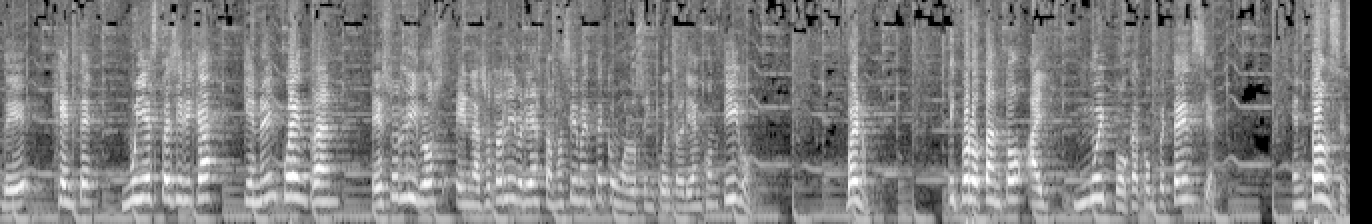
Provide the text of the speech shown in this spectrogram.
de gente muy específica que no encuentran esos libros en las otras librerías tan fácilmente como los encontrarían contigo. Bueno, y por lo tanto hay muy poca competencia. Entonces,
